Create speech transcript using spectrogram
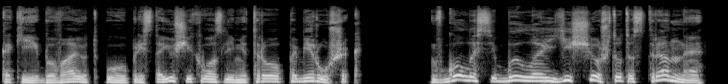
какие бывают у пристающих возле метро поберушек. В голосе было еще что-то странное,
